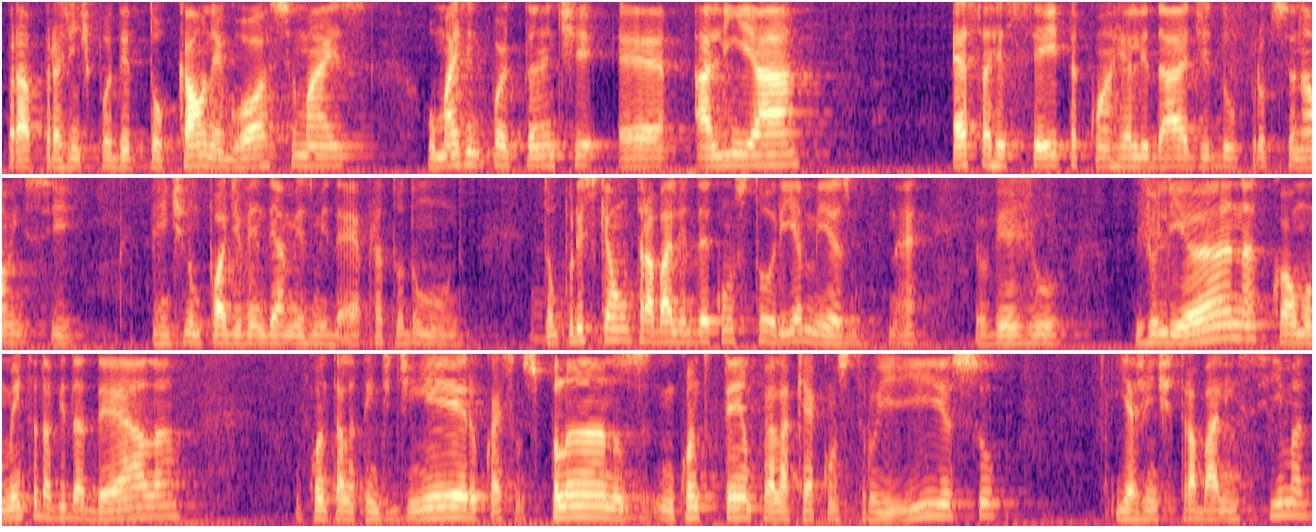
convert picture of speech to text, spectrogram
para a gente poder tocar o negócio, mas o mais importante é alinhar essa receita com a realidade do profissional em si. A gente não pode vender a mesma ideia para todo mundo. Então, por isso que é um trabalho de consultoria mesmo. Né? Eu vejo Juliana, qual é o momento da vida dela, o quanto ela tem de dinheiro, quais são os planos, em quanto tempo ela quer construir isso, e a gente trabalha em cima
